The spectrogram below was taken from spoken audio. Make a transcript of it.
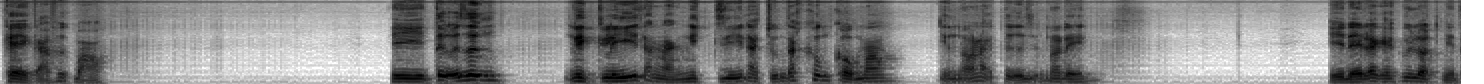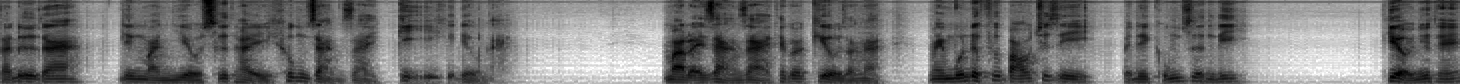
kể cả phước báo. Thì tự dưng, nghịch lý rằng là nghịch lý là chúng ta không cầu mong, nhưng nó lại tự dưng nó đến. Thì đấy là cái quy luật người ta đưa ra, nhưng mà nhiều sư thầy không giảng giải kỹ cái điều này. Mà lại giảng giải theo cái kiểu rằng là, mày muốn được phước báo chứ gì? Phải đi cúng dường đi. Kiểu như thế.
